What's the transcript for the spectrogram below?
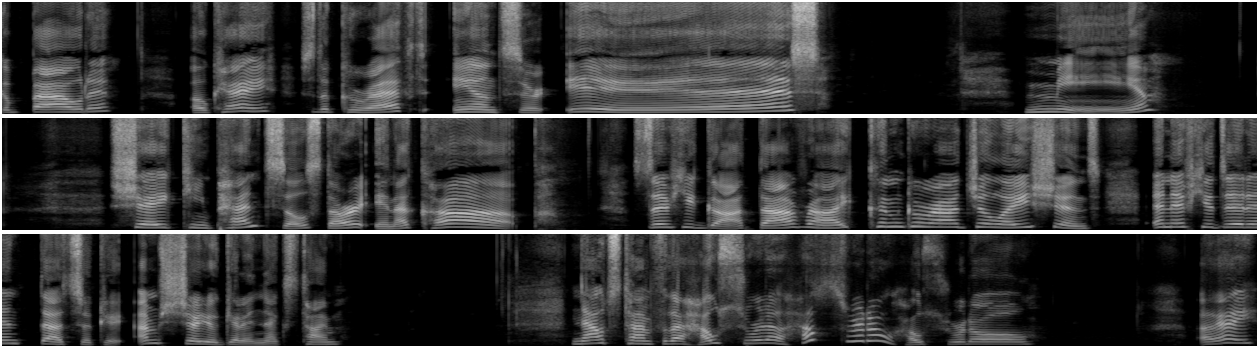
about it. Okay, so the correct answer is me shaking pencils start in a cup. So if you got that right, congratulations. And if you didn't, that's okay. I'm sure you'll get it next time. Now it's time for the house riddle, house riddle, house riddle. Okay,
